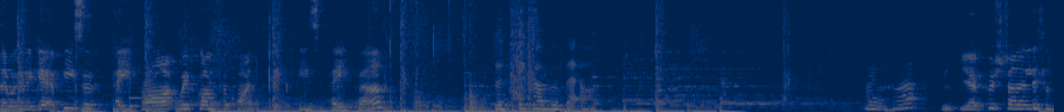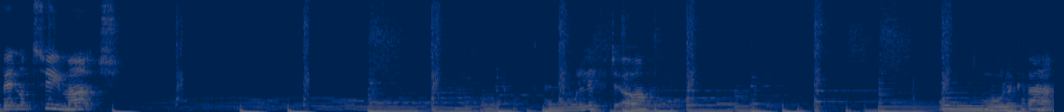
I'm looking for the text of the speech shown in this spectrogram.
And then we're going to get a piece of paper. We've gone for quite a thick piece of paper. The thicker the better. Like uh, that. Yeah, push down a little bit, not too much. And then we'll lift it off. Oh, look at that.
